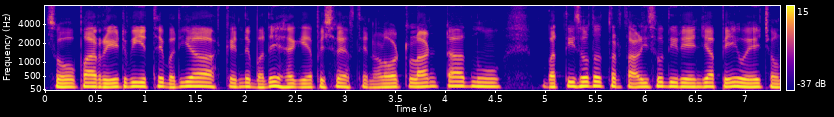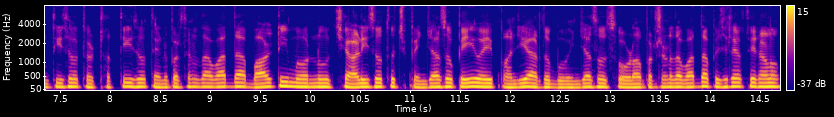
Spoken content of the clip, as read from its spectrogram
ਸੋ, ਪਰ ਰੇਟ ਵੀ ਇੱਥੇ ਵਧੀਆ ਕਹਿੰਦੇ ਵਧੇ ਹੈਗੇ ਆ ਪਿਛਲੇ ਹਫ਼ਤੇ ਨਾਲੋਂ। ਅਟਲਾਂਟਾ ਨੂੰ 3200 ਤੋਂ 4300 ਦੀ ਰੇਂਜ ਆ, ਪੇ ਹੋਏ 3400 ਤੋਂ 3800 3% ਦਾ ਵਾਧਾ। ਬਾਲਟੀਮੋਰ ਨੂੰ 4600 ਤੋਂ 5500 ਪੇ ਹੋਏ 5000 ਤੋਂ 5200 16% ਦਾ ਵਾਧਾ ਪਿਛਲੇ ਹਫ਼ਤੇ ਨਾਲੋਂ।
